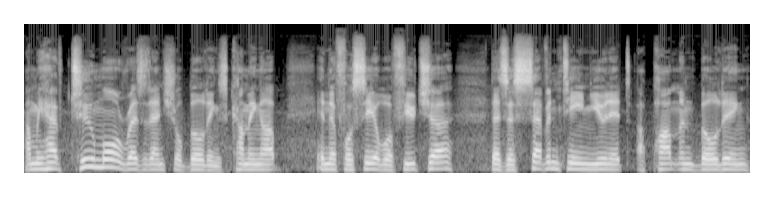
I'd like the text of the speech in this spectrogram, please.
and we have two more residential buildings coming up in the foreseeable future. There's a 17 unit apartment building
